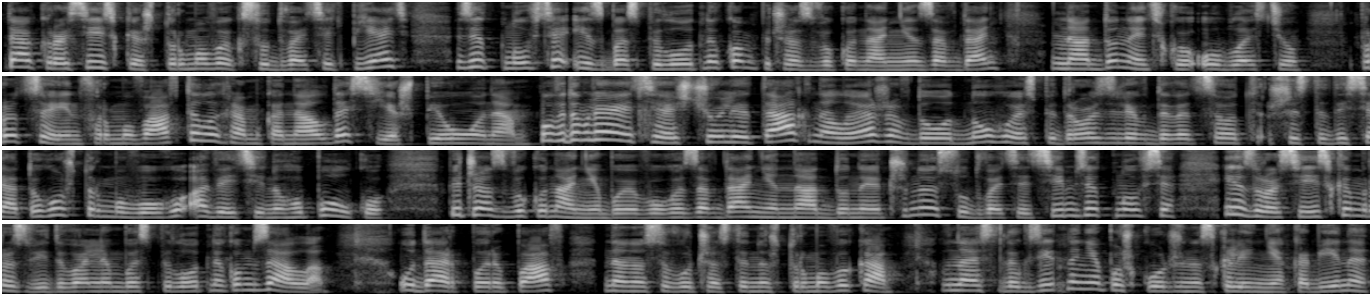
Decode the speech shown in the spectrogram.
Так, російський штурмовик Су-25 зіткнувся із безпілотником під час виконання завдань над Донецькою областю. Про це інформував телеграм-канал Досьє Шпіона. Повідомляється, що літак належав до одного із підрозділів 960-го штурмового авіаційного полку. Під час виконання бойового завдання над Донеччиною су 27 зіткнувся із російським розвідувальним безпілотником Зала. Удар перепав на носову частину штурмовика. Внаслідок зіткнення пошкоджено скління кабіни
